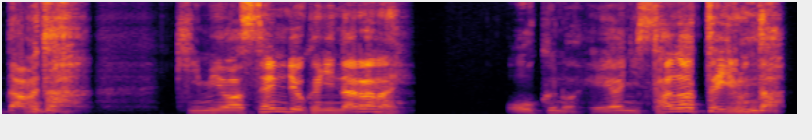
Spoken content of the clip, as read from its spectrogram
ダメだ。君は戦力にならない。奥の部屋に下がっているんだ。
